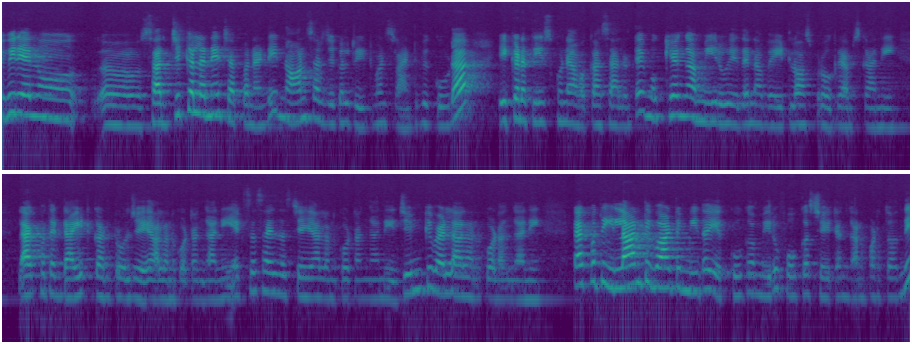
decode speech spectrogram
ఇవి నేను సర్జికల్ అనే చెప్పనండి. నాన్ సర్జికల్ ట్రీట్మెంట్స్ లాంటివి కూడా ఇక్కడ తీసుకునే అవకాశాలు ఉంటాయి. ముఖ్యంగా మీరు ఏదైనా వెయిట్ లాస్ ప్రోగ్రామ్స్ కానీ లేకపోతే డైట్ కంట్రోల్ చేయాలనుకోవటం కానీ ఎక్సర్సైజెస్ చేయాలనుకోవటం కానీ జిమ్కి వెళ్ళాలనుకోవడం కానీ లేకపోతే ఇలాంటి వాటి మీద ఎక్కువగా మీరు ఫోకస్ చేయటం కనపడుతోంది.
